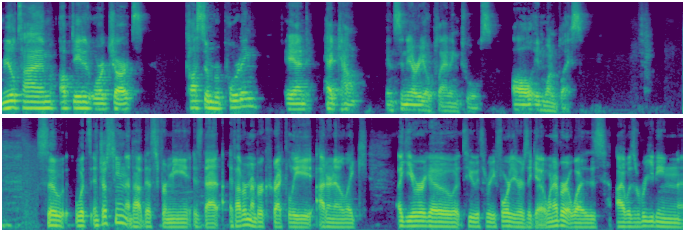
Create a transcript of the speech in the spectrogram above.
real time updated org charts, custom reporting, and headcount and scenario planning tools all in one place. So, what's interesting about this for me is that if I remember correctly, I don't know, like a year ago, two, three, four years ago, whenever it was, I was reading,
